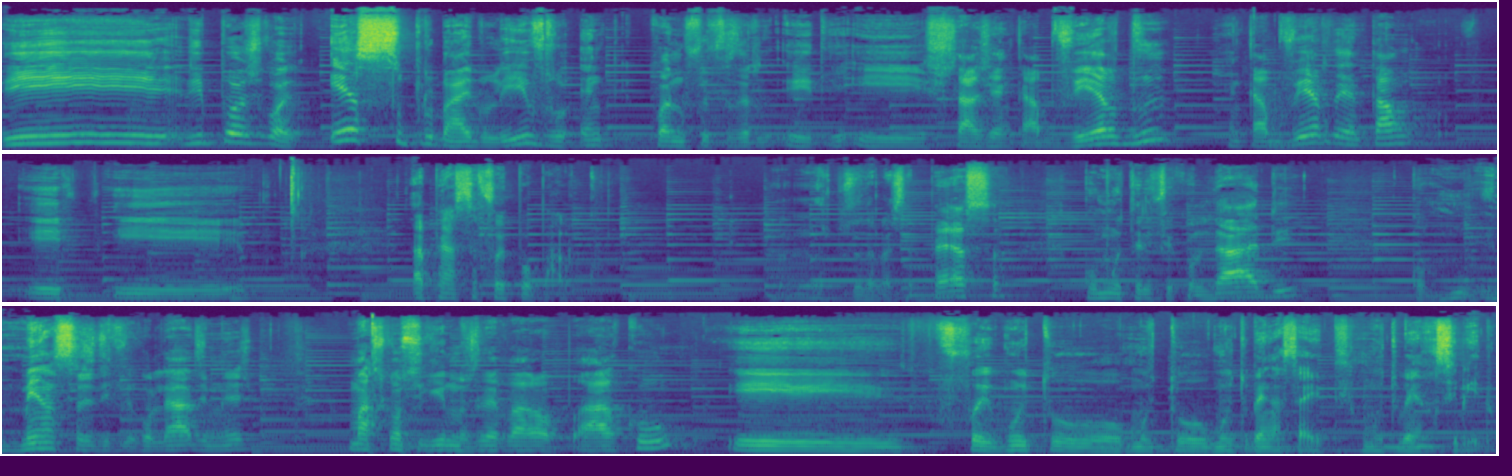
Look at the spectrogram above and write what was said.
E depois, olha, esse primeiro livro, em, quando fui fazer e, e estágio em Cabo Verde, em Cabo Verde, então, e, e a peça foi para o palco. Eu essa peça, com muita dificuldade, com imensas dificuldades mesmo, mas conseguimos levar ao palco e foi muito, muito, muito bem aceito, muito bem recebido.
